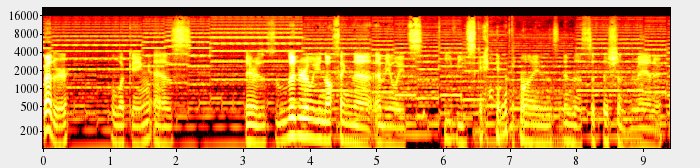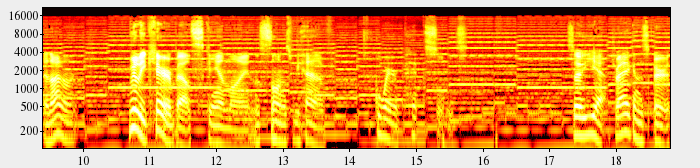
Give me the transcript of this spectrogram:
better looking as there's literally nothing that emulates TV scan lines in a sufficient manner. And I don't really care about scan lines as long as we have square pixels. So yeah, Dragon's Earth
